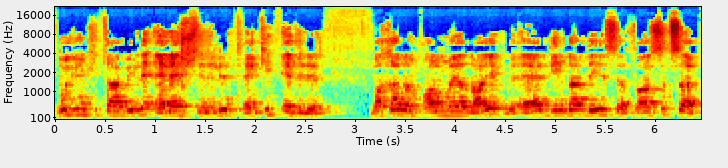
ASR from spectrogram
Bugünkü tabirle eleştirilir, tenkit edilir. Bakalım almaya layık mı? Eğer dindar değilse, fasıksa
